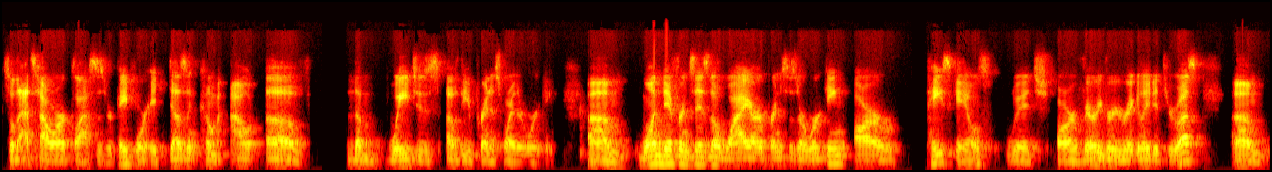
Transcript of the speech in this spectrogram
So that's how our classes are paid for. It doesn't come out of the wages of the apprentice while they're working. Um, one difference is though why our apprentices are working our pay scales, which are very, very regulated through us, um,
